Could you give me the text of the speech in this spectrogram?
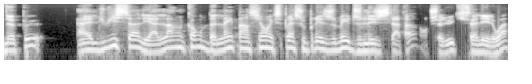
ne peut à lui seul et à l'encontre de l'intention expresse ou présumée du législateur, donc celui qui fait les lois,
